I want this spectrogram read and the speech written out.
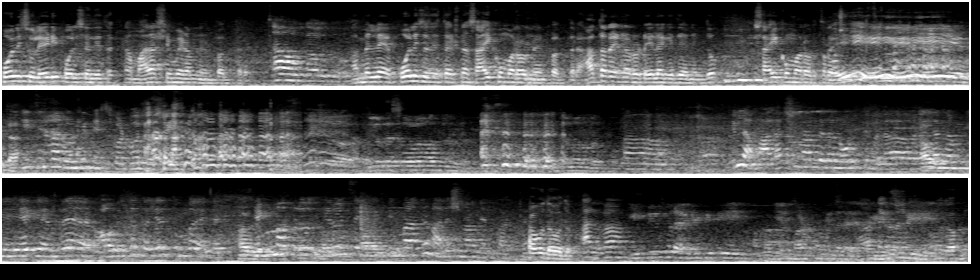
ಪೊಲೀಸು ಲೇಡಿ ಪೊಲೀಸ್ ಅಂದಿದ ತಕ್ಷಣ ಮಾನಶ್ರೀ ಮೇಡಮ್ ನೆನಪಾಗ್ತಾರೆ. ಹೌದು ಹೌದು ಆಮೇಲೆ ಪೊಲೀಸ್ ಅಂದಿದ ತಕ್ಷಣ ಸಾಯಿ ಕುಮಾರ್ ಅವ್ರು ನೆನಪಾಗ್ತಾರೆ. ಆ ಥರ ಏನಾದ್ರು ಡೈಲಾಗ್ ಇದೆಯಾ ನಿಮ್ಮದು ಸಾಯಿ ಕುಮಾರ್ ಅವ್ರ ಥರ ಏ ಅಂತ ಈ ಸಿನಿಮಾ ನೋಡ್ಬಿಟ್ಟು ನೆಕ್ಸ್ಟ್ ಕೊಡ್ಬೋದು ಇಲ್ಲದೆ ಸೋಲೋ ಒಂದು ಇದೆಲ್ಲ ಒಂದು ಆ, ಇಲ್ಲ ಮಹಾಲಕ್ಷ್ಮಿ ಮ್ಯಾಮ್ದೆಲ್ಲ ನೋಡ್ತೀವಲ್ಲ ಅವರೆಲ್ಲ ಹೌದು. ನಮಗೆ ಹೇಗೆ ಅಂದ್ರೆ ಅವ್ರಿಂದ ಕಲಿಯೋದು ತುಂಬಾ ಇದೆ. ಹೌದು. ಹೆಣ್ಮಕ್ಳು ಹೀರೋಯಿನ್ಸ್ ಸಿನಿಮಾ ಅಂದ್ರೆ ಮ್ಯಾಮ್ ನೆನಪಾಗ್ತಾರೆ. ಹೌದೌದು. ಅಲ್ವಾ? ಇಂಡಿವಿಜುವಲ್ ಐಡೆಂಟಿಟಿ ಏನ್ ಮಾಡ್ಕೊಂಡಿದ್ದಾರೆ ಅಲ್ಲಿ? ಹೌದು.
